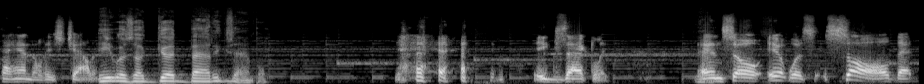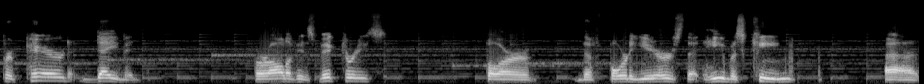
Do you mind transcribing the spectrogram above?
to handle his challenge. He was a good bad example. exactly. Yeah. And so it was Saul that prepared David for all of his victories, for the 40 years that he was king, uh,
